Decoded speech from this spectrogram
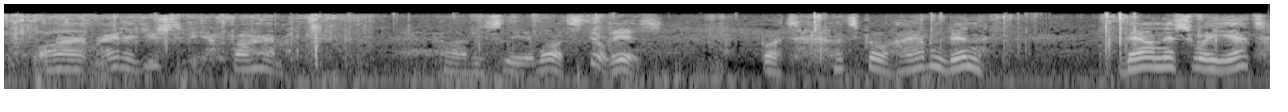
farm, right? It used to be a farm. Obviously, well, it still is. But let's go. I haven't been down this way yet.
